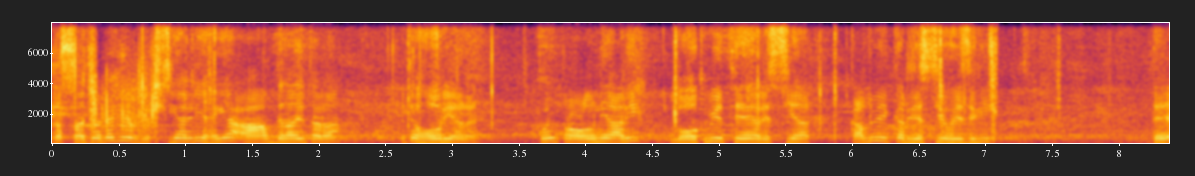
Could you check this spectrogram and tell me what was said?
ਦੱਸਣਾ ਚਾਹੁੰਦੇ ਕਿ ਰਜਿਸਟਰੀਆਂ ਜਿਹੜੀਆਂ ਹੈਗੀਆਂ ਆਮ ਦਿਨਾਂ ਦੀ ਤਰ੍ਹਾਂ ਇੱਥੇ ਹੋ ਰਹੀਆਂ ਨੇ। ਕੋਈ ਪ੍ਰੋਬਲਮ ਨਹੀਂ ਆ ਰਹੀ। ਲੋਕ ਵੀ ਇੱਥੇ ਰਿਸਤੀਆਂ ਕੱਲ ਵੀ ਇੱਕ ਰਜਿਸਟਰੀ ਹੋਈ ਸੀਗੀ। ਤੇ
